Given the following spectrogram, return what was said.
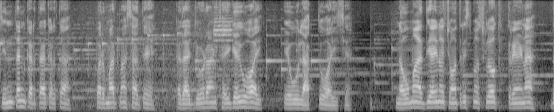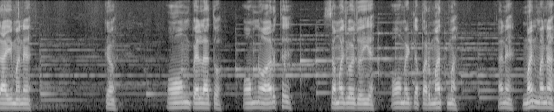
ચિંતન કરતાં કરતાં પરમાત્મા સાથે કદાચ જોડાણ થઈ ગયું હોય એવું લાગતું હોય છે. નવમા અધ્યાયનો ચોત્રીસમો શ્લોક, પ્રેરણાદાયી મને. કે ઓમ પહેલાં તો ઓમનો અર્થ સમજવો જોઈએ. ઓમ એટલે પરમાત્મા. અને મન મના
